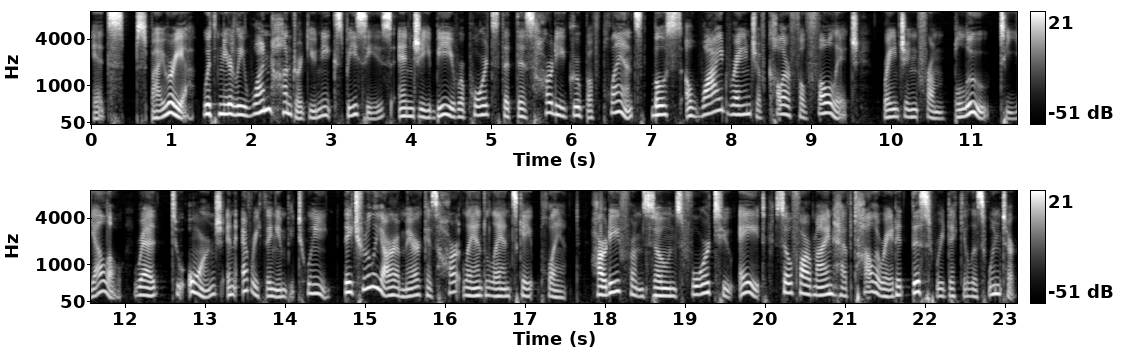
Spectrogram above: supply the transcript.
It's Spirea. With nearly 100 unique species, NGB reports that this hardy group of plants boasts a wide range of colorful foliage, ranging from blue to yellow, red to orange, and everything in between. They truly are America's heartland landscape plant. Hardy from zones 4 to 8, so far mine have tolerated this ridiculous winter,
